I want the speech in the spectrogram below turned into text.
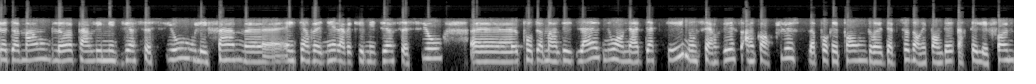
de demandes là par les médias sociaux où les femmes euh, intervenaient avec les médias sociaux euh, pour demander de l'aide. Nous, on a adapté nos services encore plus là, pour répondre. D'habitude, on répondait par téléphone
